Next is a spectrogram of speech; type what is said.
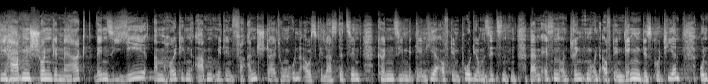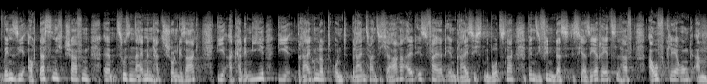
Sie haben schon gemerkt, wenn Sie je am heutigen Abend mit den Veranstaltungen unausgelastet sind, können Sie mit den hier auf dem Podium sitzenden beim Essen und Trinken und auf den Gängen diskutieren. Und wenn Sie auch das nicht schaffen, äh, Susan Neiman hat es schon gesagt, die Akademie, die 323 Jahre alt ist, feiert ihren 30. Geburtstag. Wenn Sie finden, das ist ja sehr rätselhaft, Aufklärung am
